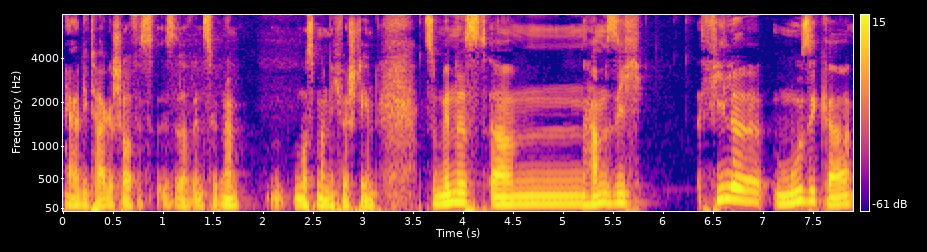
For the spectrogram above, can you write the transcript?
Ja, die Tagesschau ist, ist auf Instagram. Muss man nicht verstehen. Zumindest ähm, haben sich viele Musiker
